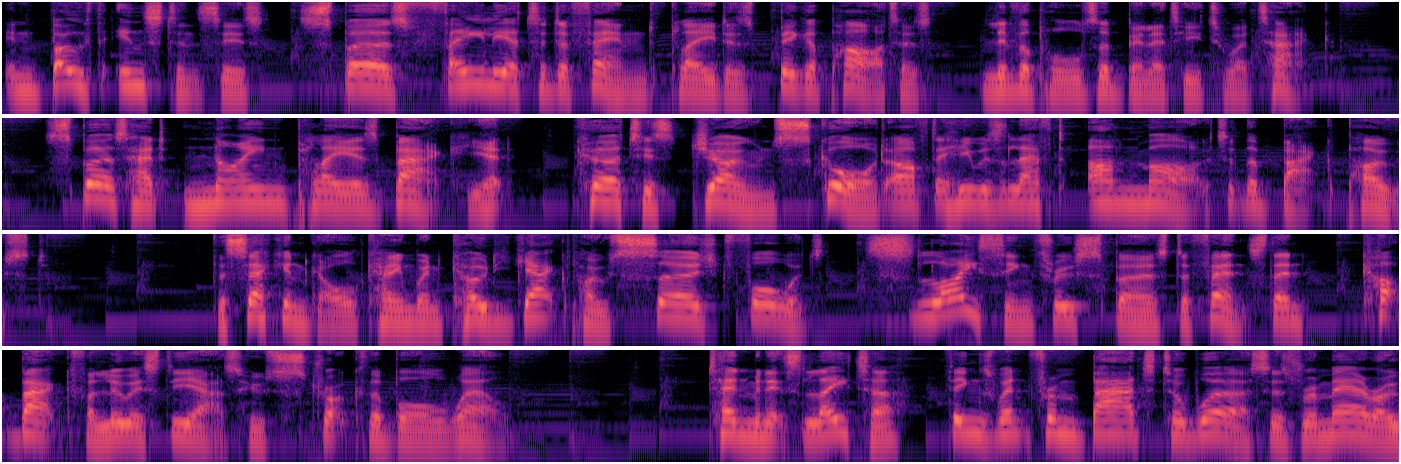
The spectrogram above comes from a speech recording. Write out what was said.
in both instances, Spurs' failure to defend played as big a part as Liverpool's ability to attack. Spurs had nine players back, yet Curtis Jones scored after he was left unmarked at the back post. The second goal came when Cody Gakpo surged forwards, slicing through Spurs' defence, then cut back for Luis Diaz, who struck the ball well. Ten minutes later, things went from bad to worse as Romero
